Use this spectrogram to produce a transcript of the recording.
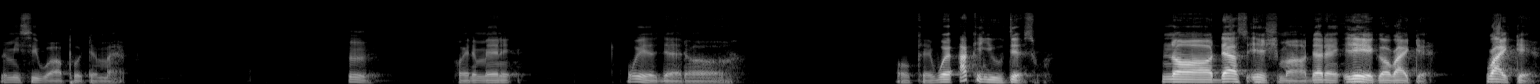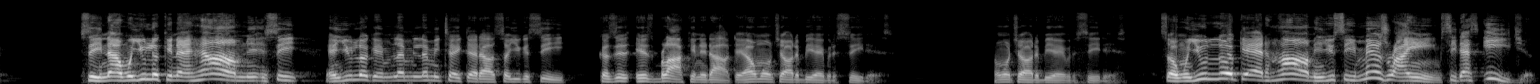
Let me see where I'll put them at. Hmm. Wait a minute. Where is that? Uh. Okay. Well, I can use this one. No, that's Ishmael. That ain't. There you go. Right there. Right there. See now, when you're looking at Ham, see, and you looking. Let me let me take that out so you can see because it, it's blocking it out there. I want y'all to be able to see this. I want y'all to be able to see this. So when you look at Ham and you see Mizraim, see that's Egypt.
